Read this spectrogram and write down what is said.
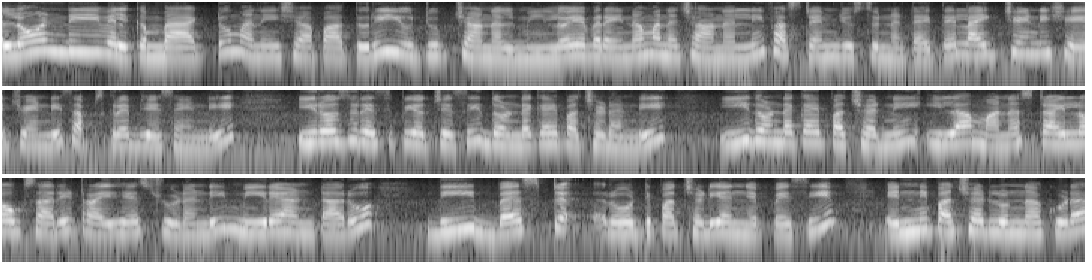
హలో అండి welcome back to Manisha Paturi YouTube channel. మీలో ఎవరైనా మన ఛానల్ని ఫస్ట్ టైం చూస్తున్నట్టయితే లైక్ చేయండి షేర్ చేయండి సబ్స్క్రైబ్ చేసేయండి. ఈరోజు రెసిపీ వచ్చేసి దొండకాయ పచ్చడి అండి. ఈ దొండకాయ పచ్చడిని ఇలా మన స్టైల్లో ఒకసారి ట్రై చేసి చూడండి. మీరే అంటారు. ది బెస్ట్ రోటి పచ్చడి అని చెప్పేసి ఎన్ని పచ్చళ్ళు ఉన్నా కూడా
